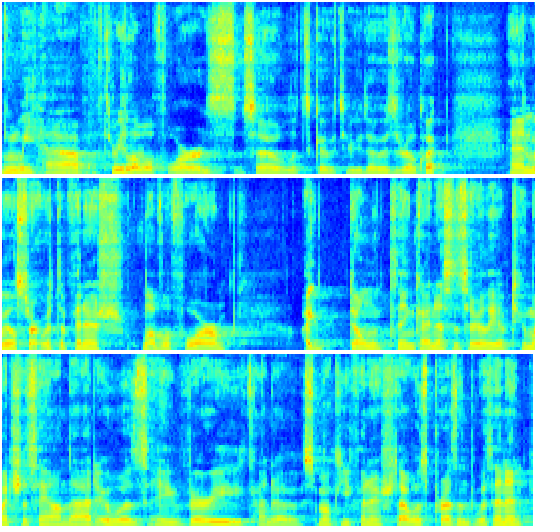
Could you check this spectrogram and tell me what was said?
And we have three level fours, so let's go through those real quick. And we'll start with the finish level four. I don't think I necessarily have too much to say on that. It was a very kind of smoky finish that was present within it.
